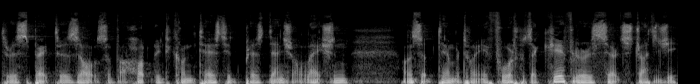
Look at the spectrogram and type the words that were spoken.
to respect the results of a hotly contested presidential election on September 24th was a carefully researched strategy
